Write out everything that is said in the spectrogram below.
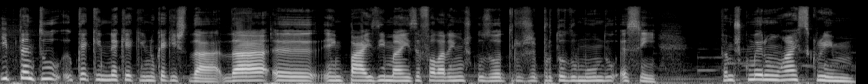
e portanto, o que é que, no, que é que, no que é que isto dá? Dá uh, em pais e mães a falarem uns com os outros por todo o mundo assim: vamos comer um ice cream.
